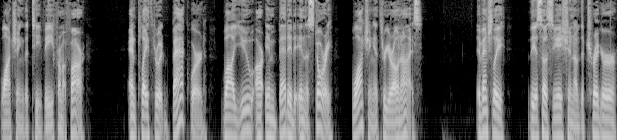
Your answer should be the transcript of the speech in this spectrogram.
watching the TV from afar, and play through it backward while you are embedded in the story, watching it through your own eyes. Eventually, the association of the trigger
